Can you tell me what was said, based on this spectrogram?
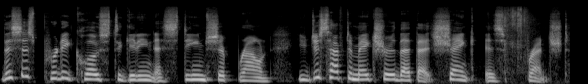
this is pretty close to getting a steamship round. You just have to make sure that that shank is Frenched.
